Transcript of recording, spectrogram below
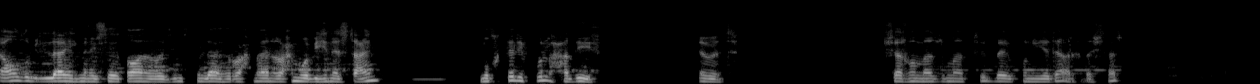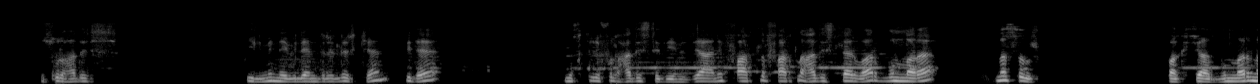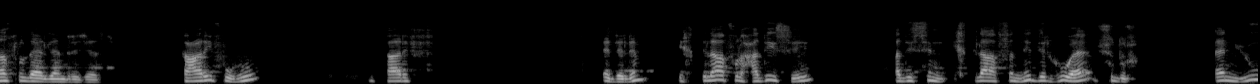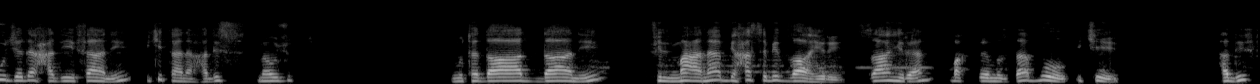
Euzu billahi mineşşeytanirracim. Bismillahirrahmanirrahim ve bihi nestaîn. Muhteliful hadis. Evet. Şerh-ü Menzumatı Beykuniye'de arkadaşlar usul hadis ilmi nevilendirilirken bir de muhteliful hadis dediğimiz yani farklı farklı hadisler var. Bunlara nasıl bakacağız? Bunları nasıl değerlendireceğiz? Tarifuhu bir tarif edelim. İhtilaful hadisi hadisin ihtilafı nedir? Huve şudur. En yucede hadisani iki tane hadis mevcut. Mutedaddani fil ma'na bihasebi zahiri. Zahiren baktığımızda bu iki hadis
